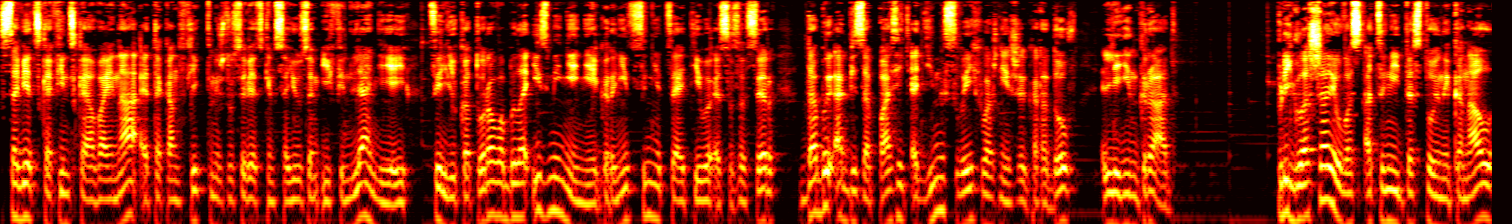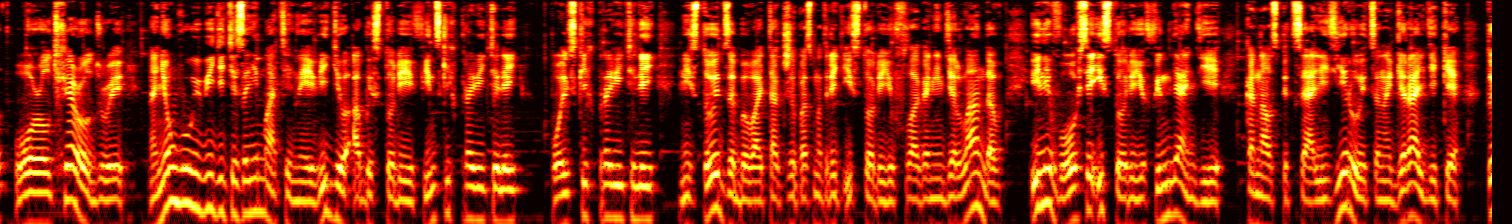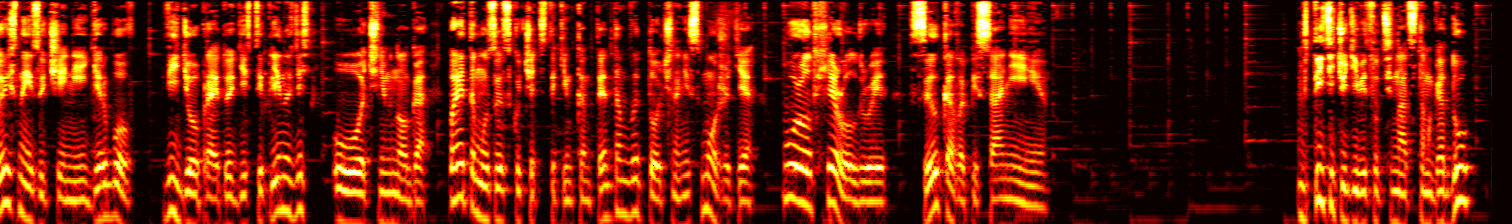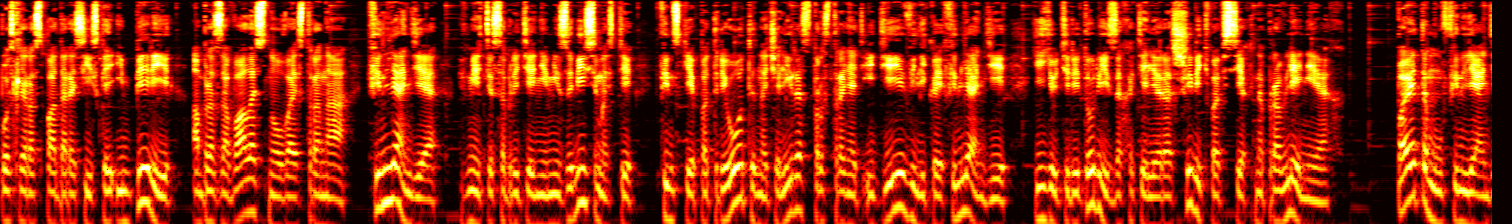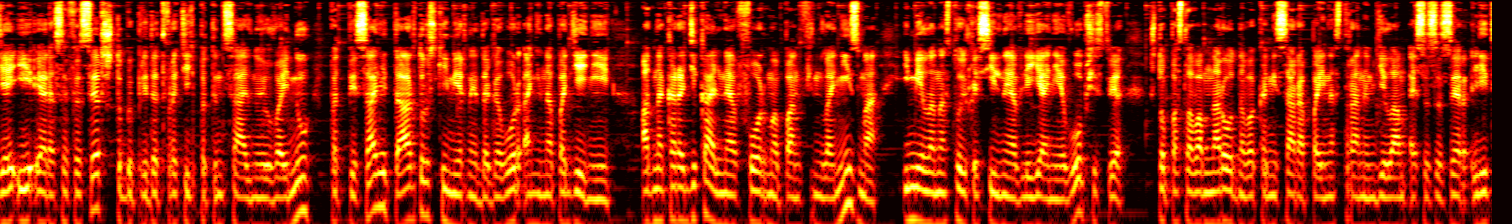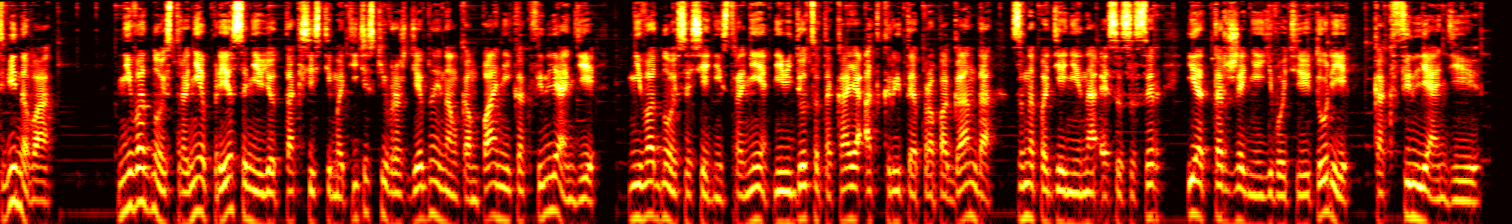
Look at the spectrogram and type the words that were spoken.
Советско-финская война – это конфликт между Советским Союзом и Финляндией, целью которого было изменение границ инициативы СССР, дабы обезопасить один из своих важнейших городов – Ленинград. Приглашаю вас оценить достойный канал World Heraldry. На нем вы увидите занимательные видео об истории финских правителей, польских правителей, не стоит забывать также посмотреть историю флага Нидерландов или вовсе историю Финляндии. Канал специализируется на геральдике, то есть на изучении гербов. Видео про эту дисциплину здесь очень много, поэтому заскучать с таким контентом вы точно не сможете. World Heraldry, ссылка в описании. В 1917 году, после распада Российской империи, образовалась новая страна – Финляндия. Вместе с обретением независимости, финские патриоты начали распространять идею Великой Финляндии. Ее территории захотели расширить во всех направлениях. Поэтому Финляндия и РСФСР, чтобы предотвратить потенциальную войну, подписали Тартурский мирный договор о ненападении. Однако радикальная форма панфинланизма имела настолько сильное влияние в обществе, что по словам Народного комиссара по иностранным делам СССР Литвинова, ни в одной стране пресса не ведет так систематически враждебной нам кампании, как в Финляндии. Ни в одной соседней стране не ведется такая открытая пропаганда за нападение на СССР и отторжение его территории как в Финляндии.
